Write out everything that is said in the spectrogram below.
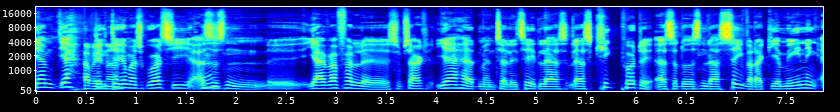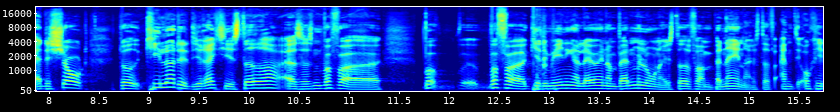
Jamen ja, det, det kan man sgu godt sige. Altså mm. sådan, øh, jeg er i hvert fald, øh, som sagt, jeg har et mentalitet. Lad os, lad os kigge på det. Altså, du ved, sådan, lad os se, hvad der giver mening. Er det sjovt? Du ved, kilder det de rigtige steder? Altså, sådan, hvorfor... Øh, hvor, hvorfor giver det mening at lave en om vandmeloner i stedet for om bananer i stedet for... Jamen, det, okay,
